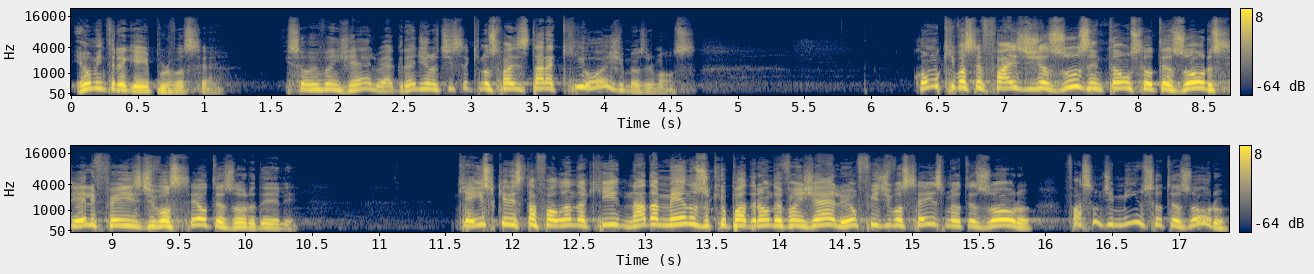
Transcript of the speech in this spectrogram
Eu me entreguei por você. Isso é o Evangelho, é a grande notícia que nos faz estar aqui hoje, meus irmãos. Como que você faz de Jesus então o seu tesouro, se ele fez de você o tesouro dele? Que é isso que ele está falando aqui, nada menos do que o padrão do Evangelho. Eu fiz de vocês meu tesouro, façam de mim o seu tesouro.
